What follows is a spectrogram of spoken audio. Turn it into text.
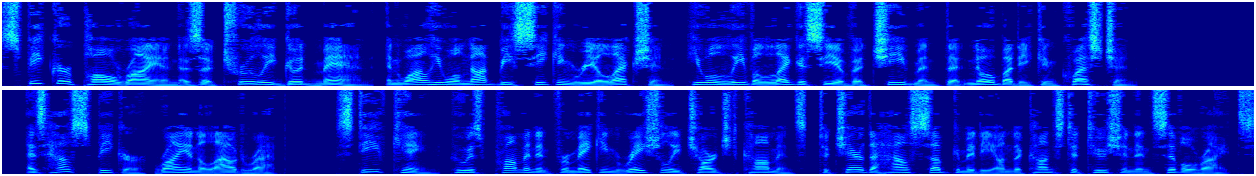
"...Speaker Paul Ryan is a truly good man, and while he will not be seeking re-election, he will leave a legacy of achievement that nobody can question." As House Speaker, Ryan allowed Rep. Steve King, who is prominent for making racially charged comments, to chair the House Subcommittee on the Constitution and Civil Rights.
